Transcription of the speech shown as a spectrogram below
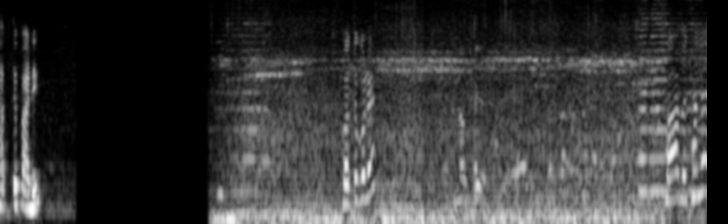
থাকতে পারে? কত করে? সব এখানে?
